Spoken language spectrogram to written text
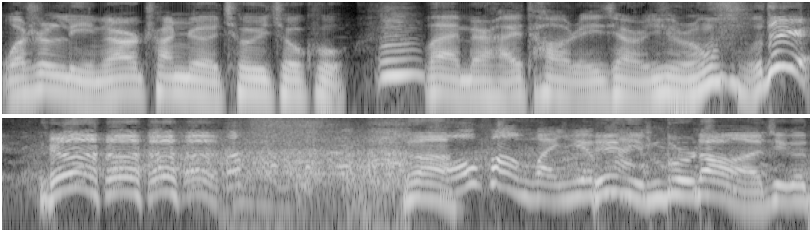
我是里面穿着秋衣秋裤，嗯外面还套着一件羽绒服的人，是吧？豪放婉约派因为你。们不知道啊，这个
